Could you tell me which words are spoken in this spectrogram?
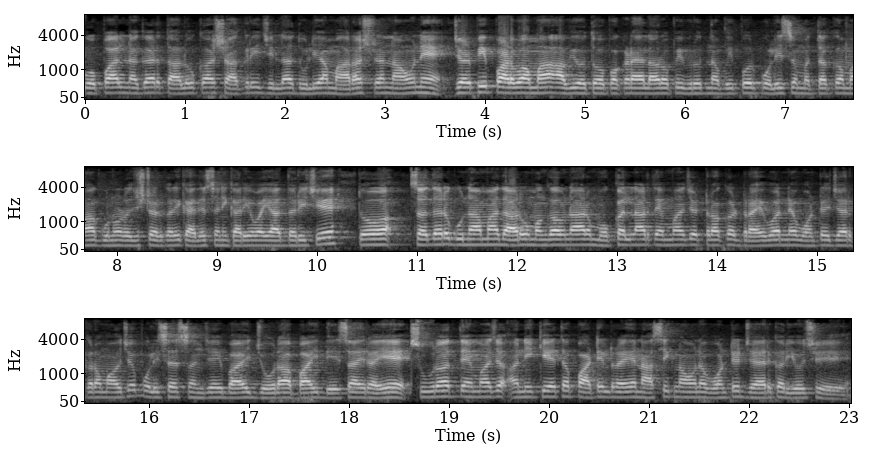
ગોપાલનગર તાલુકા શાકરી જિલ્લા ધુલિયા મહારાષ્ટ્ર નાઓને ઝડપી પાડવામાં આવ્યો હતો. પકડાયેલ આરોપી વિરુદ્ધ નબીપુર પોલીસ મથકમાં ગુનો રજિસ્ટર કરી કાયદેસરની કાર્યવાહી હાથ ધરી છે. તો સદર ગુનામાં દારૂ મંગાવનાર, મોકલનાર તેમજ ટ્રક ડ્રાઈવરને વોન્ટેડ જાહેર કરવામાં આવ્યો છે. પોલીસે સંજયભાઈ, જોરાભાઈ દેસાઈ રહે સુરત તેમજ અનિકેત પાટીલ રહે નાસિક નાઓને વોન્ટેડ જાહેર કર્યો છે.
